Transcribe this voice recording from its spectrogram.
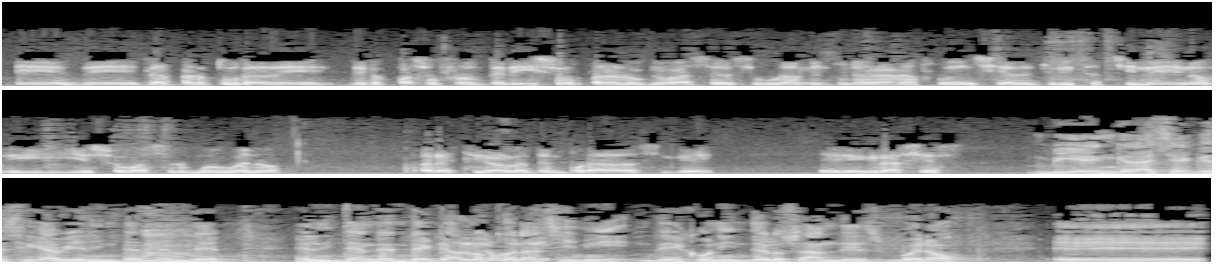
de, la apertura de, los pasos fronterizos, para lo que va a ser seguramente una gran afluencia de turistas chilenos y eso va a ser muy bueno para estirar la temporada. Así que eh, gracias. Bien, gracias. Que siga bien, intendente. El intendente Carlos Coracini de Junín de los Andes. Bueno, eh...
